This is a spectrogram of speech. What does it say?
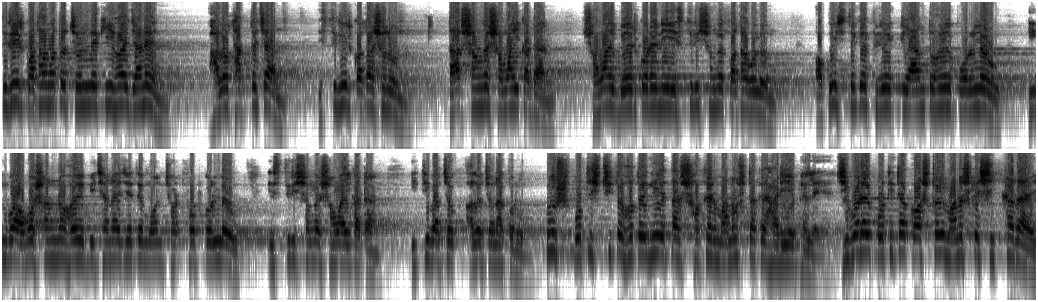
স্ত্রীর কথা মতো চললে কি হয় জানেন? ভালো থাকতে চান, স্ত্রীর কথা শুনুন, তার সঙ্গে সময় কাটান, সময় বের করে নিয়ে স্ত্রীর সঙ্গে কথা বলুন, অফিস থেকে ফিরে ক্লান্ত হয়ে পড়লেও কিংবা অবসন্ন হয়ে বিছানায় যেতে মন ছটফট করলেও স্ত্রীর সঙ্গে সময় কাটান, ইতিবাচক আলোচনা করুন। পুরুষ প্রতিষ্ঠিত হতে গিয়ে তার শখের মানুষটাকে হারিয়ে ফেলে। জীবনের প্রতিটা কষ্টই মানুষকে শিক্ষা দেয়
